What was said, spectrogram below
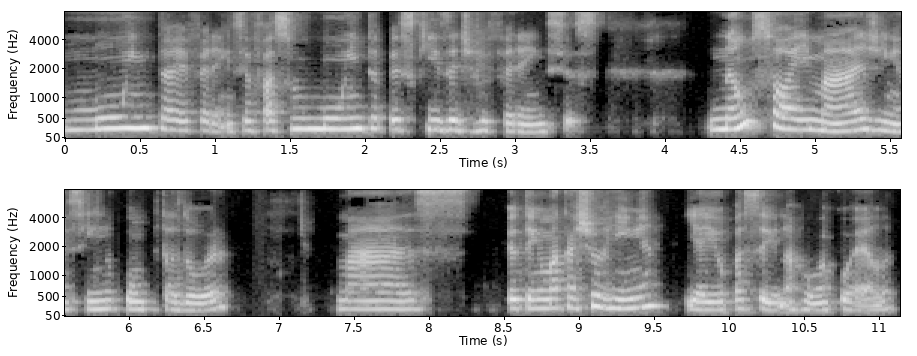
muita referência, eu faço muita pesquisa de referências. Não só a imagem, assim, no computador, mas eu tenho uma cachorrinha, e aí eu passeio na rua com ela.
